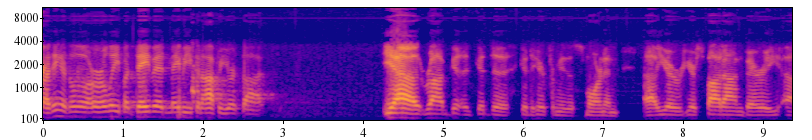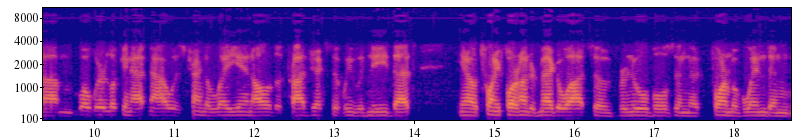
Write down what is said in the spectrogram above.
So I think it's a little early, but David, maybe you can offer your thoughts. Yeah, Rob, good, good to good to hear from you this morning. Uh, you're you're spot on, Barry. Um, what we're looking at now is trying to lay in all of the projects that we would need. That you know, 2,400 megawatts of renewables in the form of wind and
